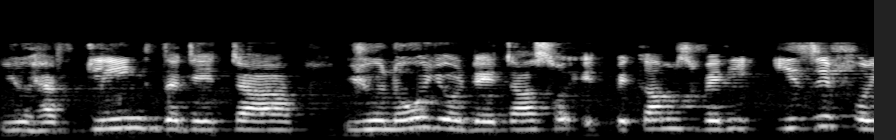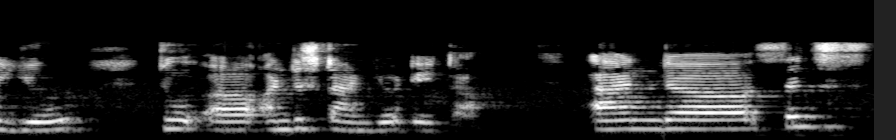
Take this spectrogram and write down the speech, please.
you have cleaned the data you know your data so it becomes very easy for you to uh, understand your data and uh, since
